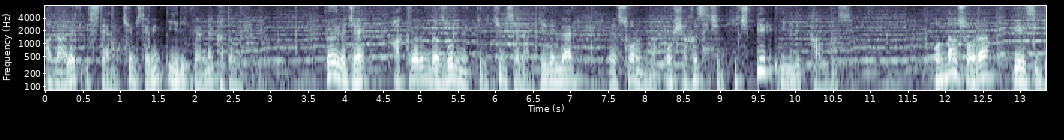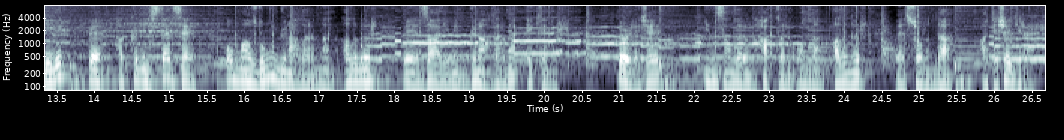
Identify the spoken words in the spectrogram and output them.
adalet isteyen kimsenin iyiliklerine katılır. Böylece haklarında zulmettiği kimseler gelirler ve sonunda o şahıs için hiçbir iyilik kalmaz. Ondan sonra birisi gelir ve hakkını isterse o mazlumun günahlarından alınır ve zalimin günahlarına eklenir. Böylece insanların hakları ondan alınır ve sonunda ateşe girer.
